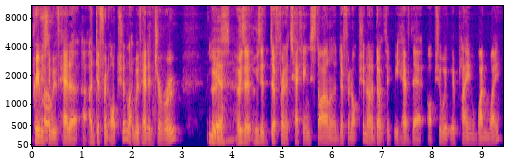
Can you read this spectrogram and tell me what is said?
previously, Well- we've had a, a different option. Like we've had a Giroud, Yeah, who's, who's a who's a different attacking style and a different option. And I don't think we have that option. We're, we're playing one way.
